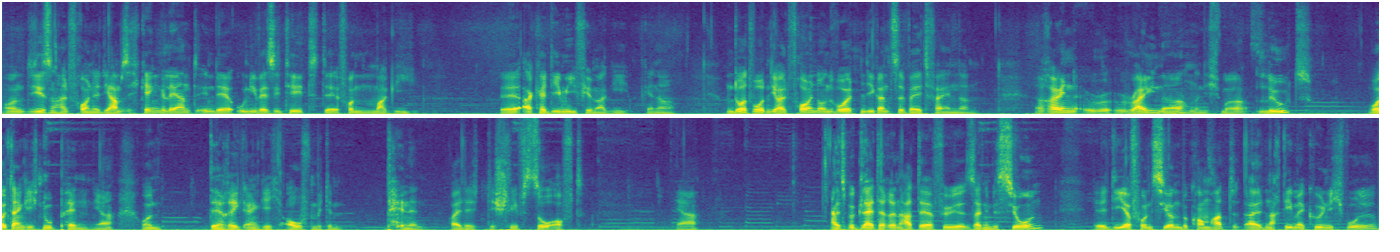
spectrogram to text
Und die sind halt Freunde, die haben sich kennengelernt in der Universität der, von Magie. Äh, Akademie für Magie, genau. Und dort wurden die halt Freunde und wollten die ganze Welt verändern. Rein, Rainer, nenne ich mal, Loot, wollte eigentlich nur pennen, ja. Und der regt eigentlich auf mit dem Pennen, weil der, der schläft so oft. Ja. Als Begleiterin hat er für seine Mission die er von Sion bekommen hat, nachdem er König wurde,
